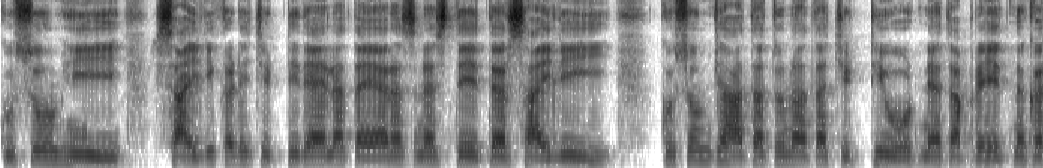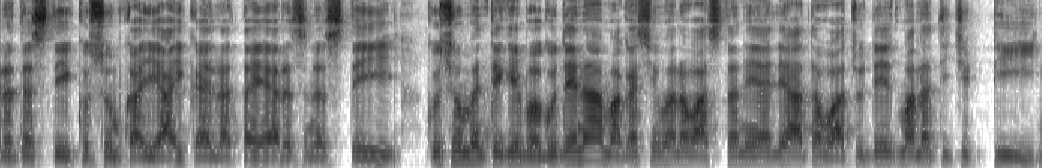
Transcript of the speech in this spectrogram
कुसुम ही सायलीकडे चिठ्ठी द्यायला तयारच नसते तर सायली कुसुमच्या हातातून आता चिठ्ठी ओढण्याचा प्रयत्न करत असते. कुसुम काही ऐकायला तयारच नसते. कुसुम म्हणते की बघू दे ना मागाशी मला वाचता नाही आले आता वाचू देत मला ती चिठ्ठी.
